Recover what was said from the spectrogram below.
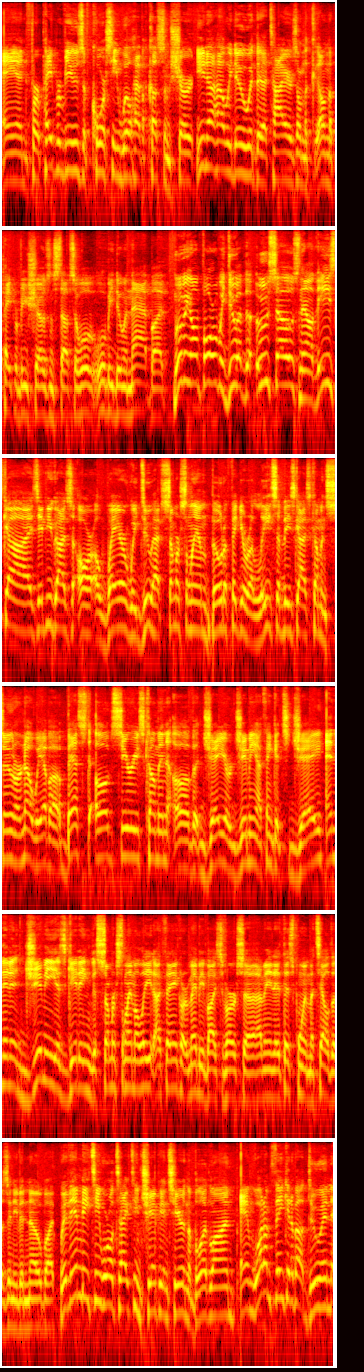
and for pay-per-views, of course, he will have a custom shirt. You know how we do with the attires on the on the pay-per-view shows and stuff, so we'll, we'll be doing that, but moving on forward, we do have the Usos. Now, these guys, if you guys are aware, we do have SummerSlam Build-A-Figure Elites of these guys coming soon, or no, we have a best of series coming of Jay or Jimmy. I think it's Jay. And then Jimmy is getting the SummerSlam Elite, I think, or maybe vice versa. I mean, at this point, Mattel doesn't even know, but with MDT World Tag Team Champions here in the Bloodline, and what I'm thinking about doing,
